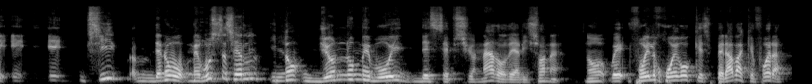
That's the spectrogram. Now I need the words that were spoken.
eh, eh, eh, sí, de nuevo, me gusta hacerlo y no, yo no me voy decepcionado de Arizona, ¿no? Fue el juego que esperaba que fuera.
